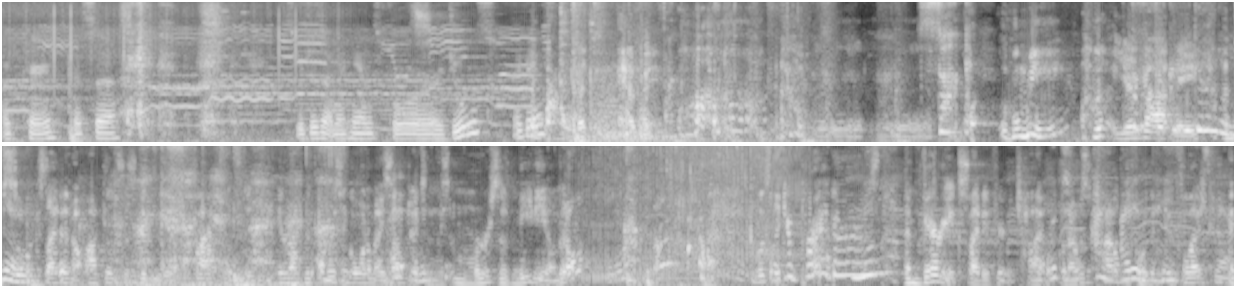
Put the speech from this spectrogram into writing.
okay, let's, uh, switches out my hands for Jules, I guess. Suck! Me? You're not me. I'm so excited that Oculus is giving me a platform to interact with every single one of my subjects in this immersive medium. It all looks like you're preggers. I'm very excited for your child. When I was a child I before didn't the pay new flesh, I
